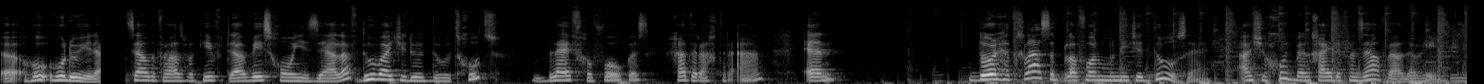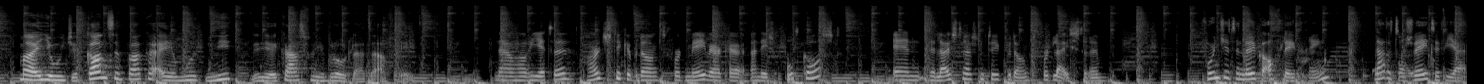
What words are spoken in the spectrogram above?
Uh, hoe, hoe doe je dat? Hetzelfde verhaal als wat ik hier vertel. Wees gewoon jezelf. Doe wat je doet, doe het goed. Blijf gefocust. Ga erachteraan. En door het glazen plafond moet niet je doel zijn. Als je goed bent, ga je er vanzelf wel doorheen. Maar je moet je kansen pakken en je moet niet je kaas van je brood laten afeten. Nou, Henriette, hartstikke bedankt voor het meewerken aan deze podcast. En de luisteraars natuurlijk bedankt voor het luisteren. Vond je het een leuke aflevering? Laat het ons weten via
